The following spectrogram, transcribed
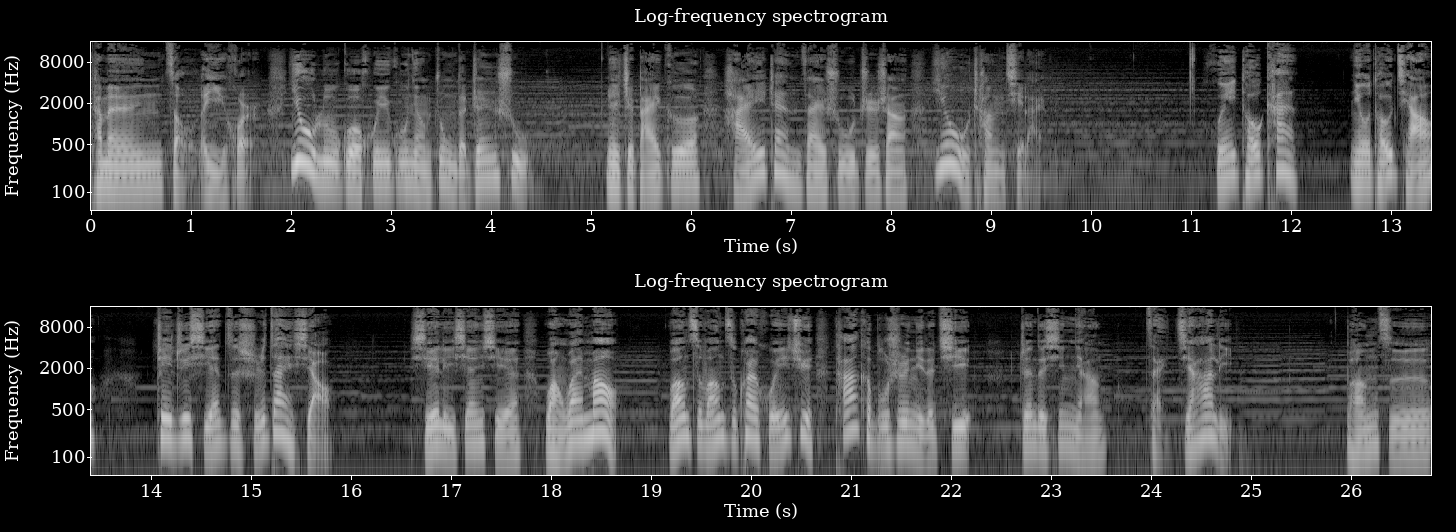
他们走了一会儿，又路过灰姑娘种的榛树，那只白鸽还站在树枝上，又唱起来：“回头看，扭头瞧，这只鞋子实在小，鞋里鲜血往外冒。”王子，王子，快回去！她可不是你的妻，真的新娘在家里。王子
